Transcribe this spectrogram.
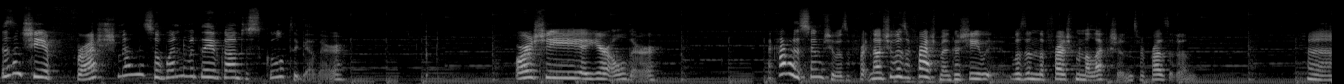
Isn't she a freshman? So when would they have gone to school together? Or is she a year older? I kind of assumed she was a fr- no, she was a freshman because she was in the freshman elections for president. Huh.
